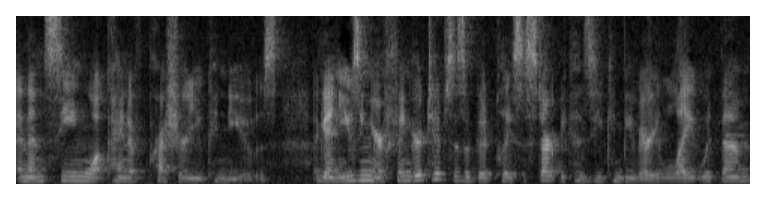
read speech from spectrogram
and then seeing what kind of pressure you can use. Again, using your fingertips is a good place to start because you can be very light with them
